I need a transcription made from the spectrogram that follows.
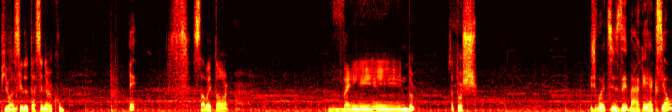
puis il va essayer de t'asséner un coup. Ok. Ça va être un 22. Ça touche. Je vais utiliser ma réaction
